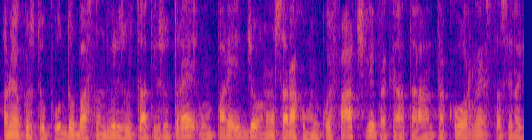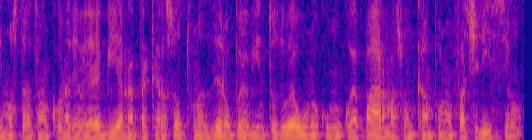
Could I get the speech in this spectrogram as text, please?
A noi a questo punto bastano due risultati su tre, un pareggio, non sarà comunque facile perché l'Atalanta corre, stasera ha dimostrato ancora di avere birra perché era sotto 1-0, poi ha vinto 2-1 comunque a Parma su un campo non facilissimo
